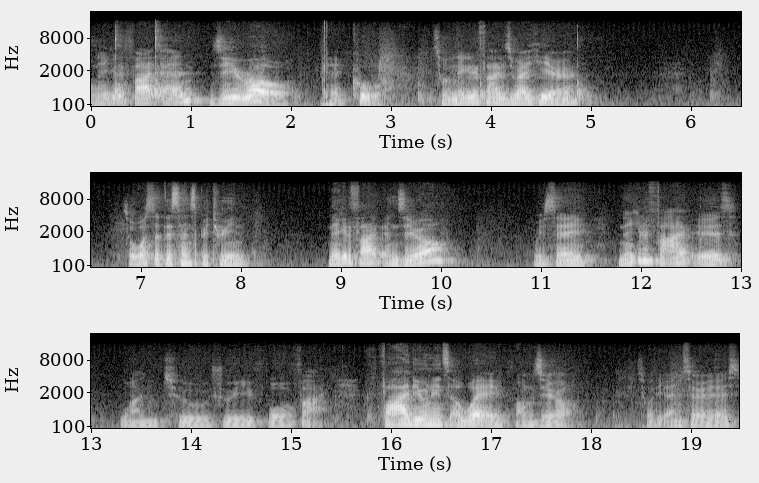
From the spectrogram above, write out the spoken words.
negative 5 and 0. Okay, cool. So negative 5 is right here. So what's the distance between negative 5 and 0? We say negative 5 is 1, 2, 3, 4, 5. 5 units away from 0. So the answer is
